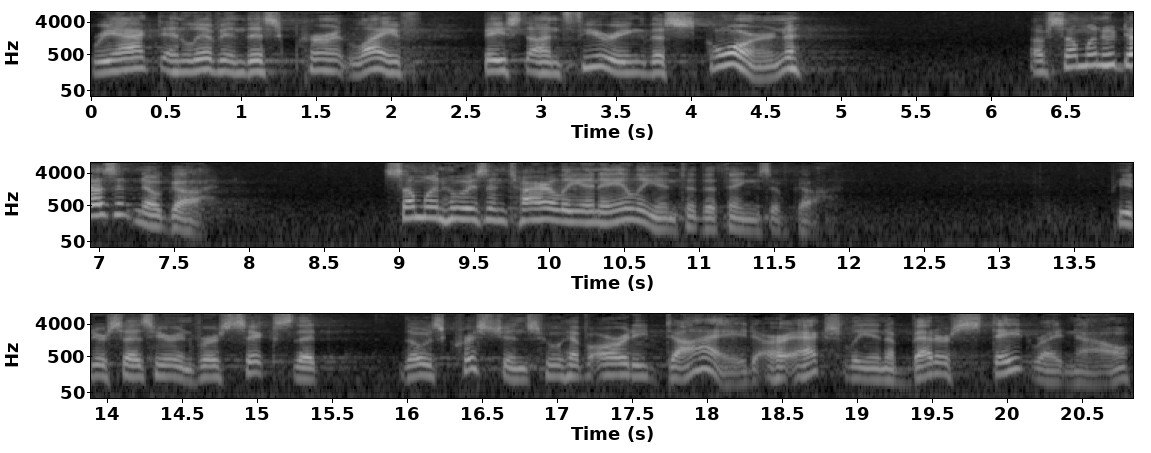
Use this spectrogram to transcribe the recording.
react and live in this current life based on fearing the scorn of someone who doesn't know God? Someone who is entirely an alien to the things of God. Peter says here in verse 6 that those Christians who have already died are actually in a better state right now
